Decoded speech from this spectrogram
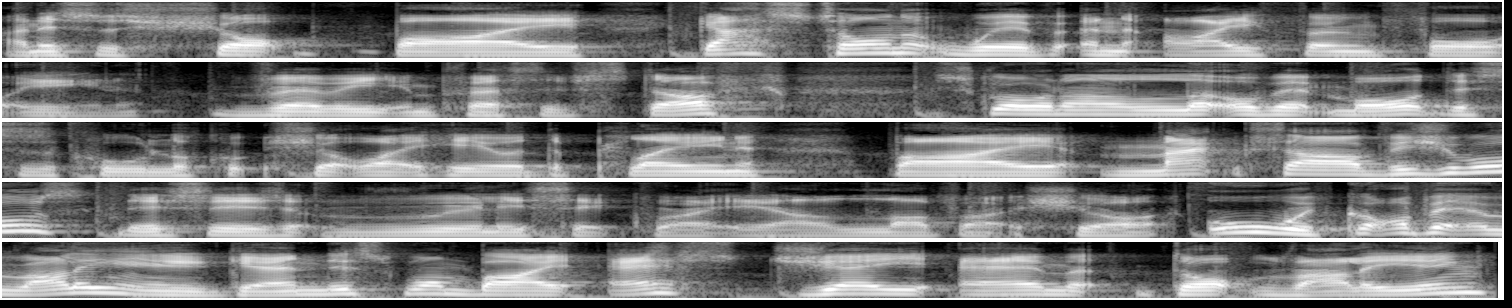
and this is shot by Gaston with an iPhone 14. Very impressive stuff. Scrolling on a little bit more, this is a cool look-up shot right here of the plane by Maxar Visuals. This is really sick right here. I love that shot. Oh, we've got a bit of rallying again. This one by SJM.rallying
